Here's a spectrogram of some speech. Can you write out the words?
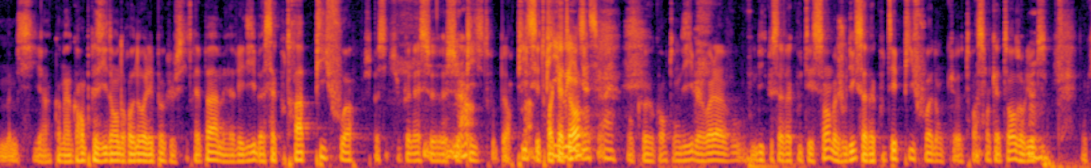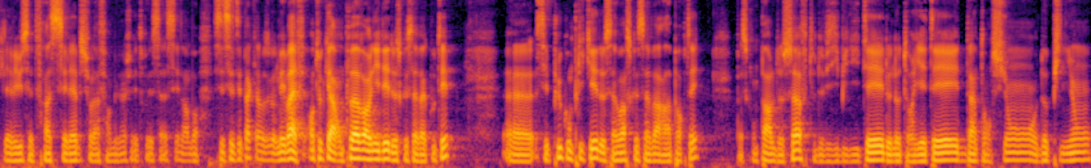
même si, hein, comme un grand président de Renault à l'époque, je ne citerai pas, mais avait dit, bah, ça coûtera pi fois. Je sais pas si tu connais ce, ce pi. Alors, pi, Ah, c'est puis oui, 3,14. bien sûr, ouais. Donc euh, quand on dit, ben voilà, vous, vous me dites que ça va coûter 100, ben, je vous dis que ça va coûter pi fois, donc euh, 314 au lieu de... Mhm. Donc il avait eu cette phrase célèbre sur la Formule 1, j'avais trouvé ça assez énorme. Bon, c'était pas Carlos Ghosn. Mais bref, en tout cas, on peut avoir une idée de ce que ça va coûter. Euh, c'est plus compliqué de savoir ce que ça va rapporter, parce qu'on parle de soft, de visibilité, de notoriété, d'intention, d'opinion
